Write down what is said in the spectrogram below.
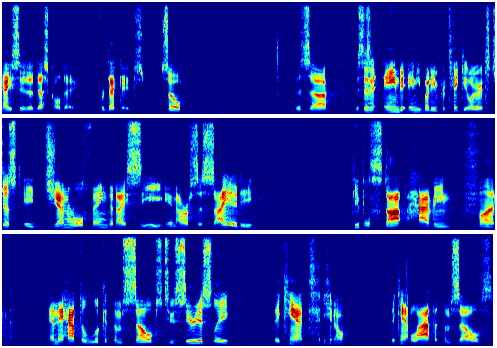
Now you sit at a desk all day for decades. So this uh, this isn't aimed at anybody in particular. It's just a general thing that I see in our society. People stop having fun and they have to look at themselves too seriously they can't, you know, they can't laugh at themselves.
